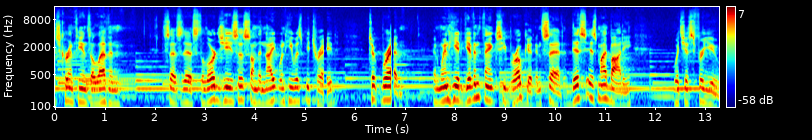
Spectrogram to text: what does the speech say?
1 Corinthians 11 says this The Lord Jesus, on the night when he was betrayed, took bread, and when he had given thanks, he broke it and said, This is my body, which is for you.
